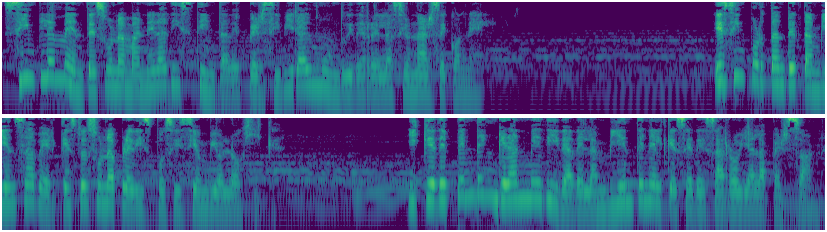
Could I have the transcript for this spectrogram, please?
Simplemente es una manera distinta de percibir al mundo y de relacionarse con él. Es importante también saber que esto es una predisposición biológica y que depende en gran medida del ambiente en el que se desarrolla la persona.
